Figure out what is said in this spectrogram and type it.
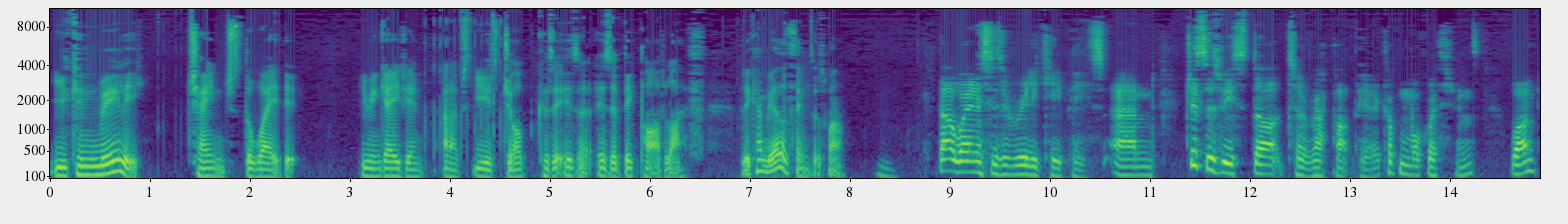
you can really change the way that you engage in, and I've used job because it is a, is a big part of life, but it can be other things as well. Hmm. That awareness is a really key piece. And just as we start to wrap up here, a couple more questions. One,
